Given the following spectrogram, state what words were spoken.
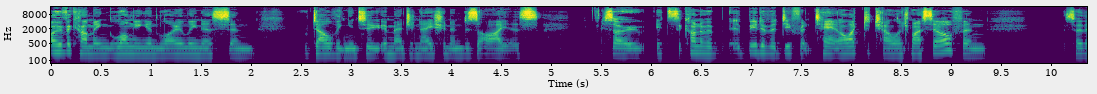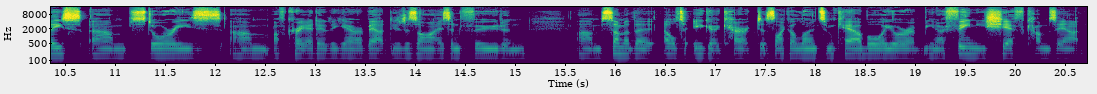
overcoming longing and loneliness and delving into imagination and desires. So it's a kind of a, a bit of a different tent. I like to challenge myself, and so these um, stories um, I've created a year about the desires and food and um, some of the alter ego characters, like a lonesome cowboy or a you know Feeney chef, comes out.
